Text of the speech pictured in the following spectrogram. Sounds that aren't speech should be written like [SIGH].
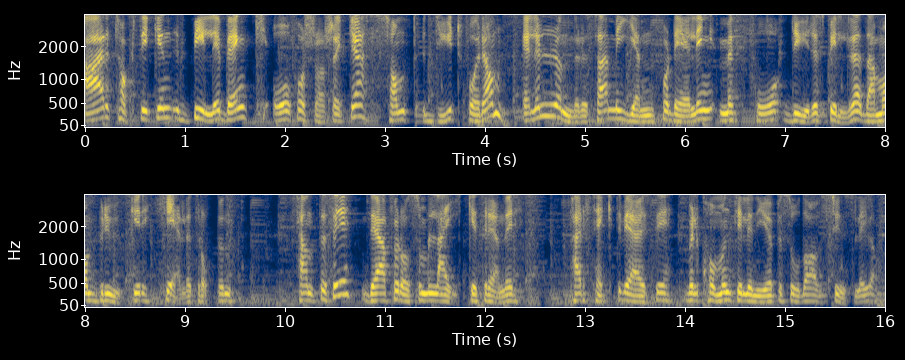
Er taktikken billig benk og forsvarssjekke samt dyrt foran, eller lønner det seg med jevn fordeling med få dyre spillere der man bruker hele troppen? Fantasy det er for oss som leike trener. Perfekt, vil jeg si. Velkommen til en ny episode av Synseligaen.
